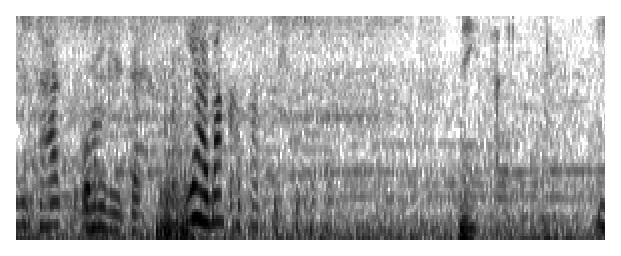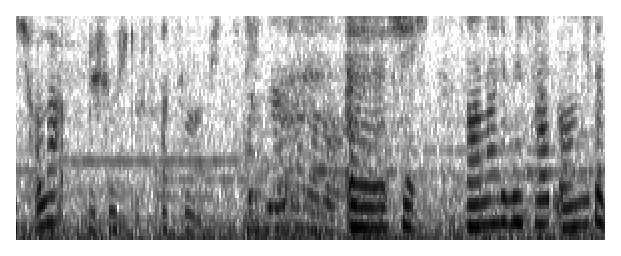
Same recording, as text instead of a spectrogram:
bugün saat 11'de. Bir yerden kapak düştü kapak. Neyse. İnşallah düşmüştür, atılmamıştır. Neyse. Ee, şey, normalde bugün saat 11'de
